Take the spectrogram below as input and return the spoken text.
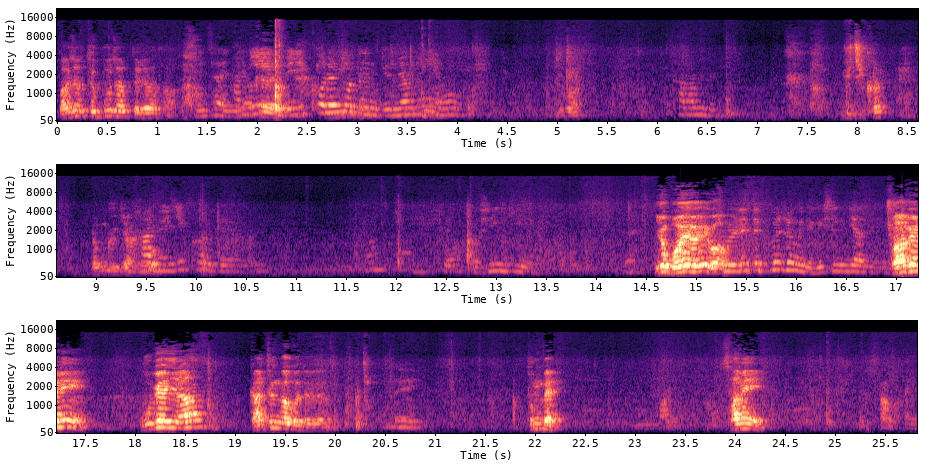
맞아 듣보잡들이야 다. 인사. 아니 그- 뮤지컬에서는 유명해요. 누가? 사람들이 뮤지컬? 연극이 다 아니고. 뮤지컬 배우. 더 신기해. 이거 뭐예요 이거? 졸릴 때 표정이 되게 신기하네. 좌변이 우변이랑 같은 거거든. 네. 분배. 3A 아, 아니.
